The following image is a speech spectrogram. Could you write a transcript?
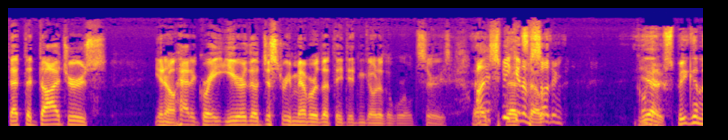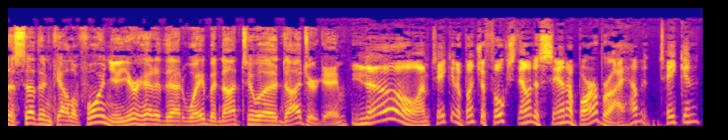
that the Dodgers, you know, had a great year. They'll just remember that they didn't go to the World Series. I'm speaking of how- Southern. Yeah, ahead. speaking of Southern California, you're headed that way, but not to a Dodger game. No, I'm taking a bunch of folks down to Santa Barbara. I haven't taken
